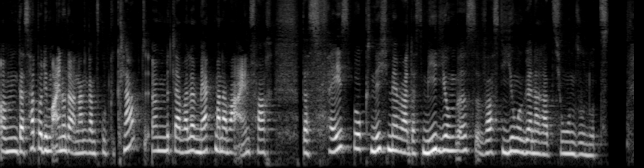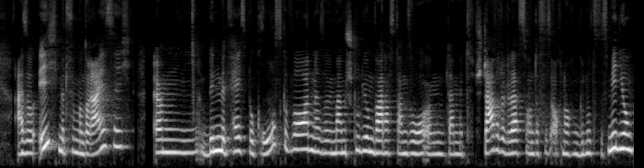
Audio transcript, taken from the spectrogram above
Ähm, das hat bei dem einen oder anderen ganz gut geklappt. Ähm, mittlerweile merkt man aber einfach, dass Facebook nicht mehr das Medium ist, was die junge Generation so nutzt. Also ich mit 35 ähm, bin mit Facebook groß geworden. Also in meinem Studium war das dann so, ähm, damit startete das und das ist auch noch ein genutztes Medium.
